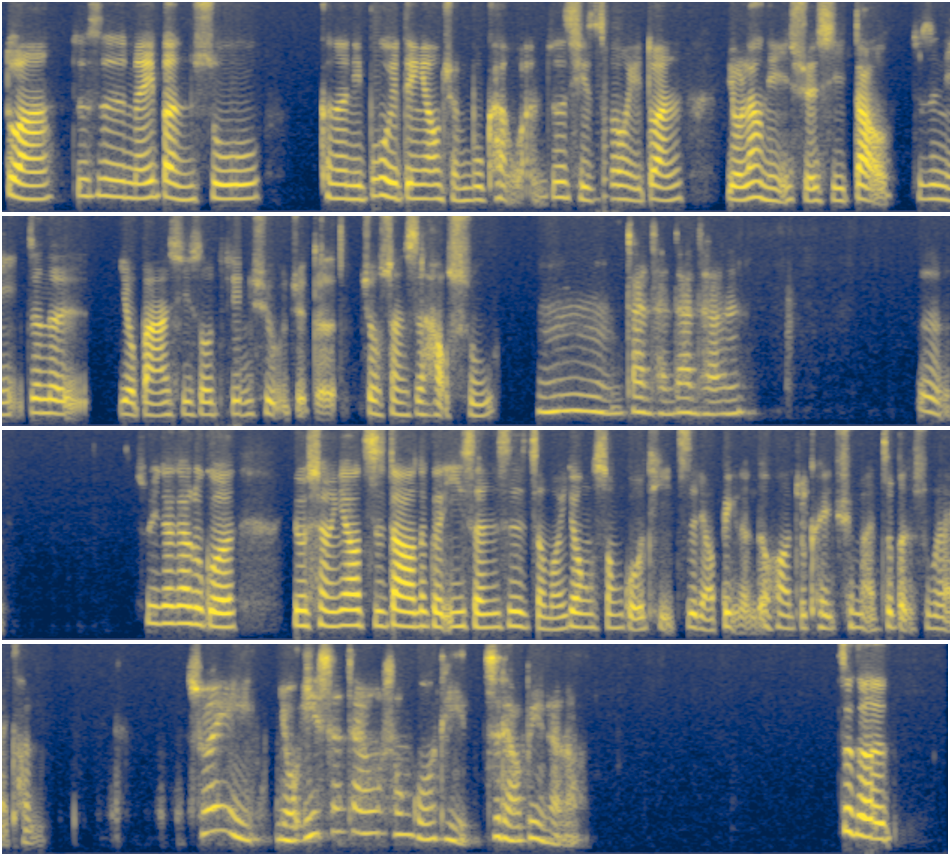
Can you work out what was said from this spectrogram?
对啊，就是每一本书可能你不一定要全部看完，就是其中一段有让你学习到，就是你真的有把它吸收进去，我觉得就算是好书。嗯，赞成赞成。嗯，所以大家如果。有想要知道那个医生是怎么用松果体治疗病人的话，就可以去买这本书来看。所以有医生在用松果体治疗病人了。这个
